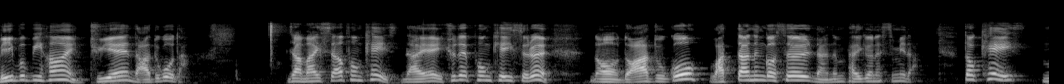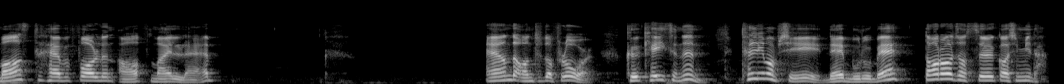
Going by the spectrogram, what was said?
leave behind 뒤에 놔두고 오다. 자, my cell phone case 나의 휴대폰 케이스를 어, 놔두고 왔다는 것을 나는 발견했습니다. The case must have fallen off my lap and onto the floor. 그 케이스는 틀림없이 내 무릎에 떨어졌을 것입니다.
